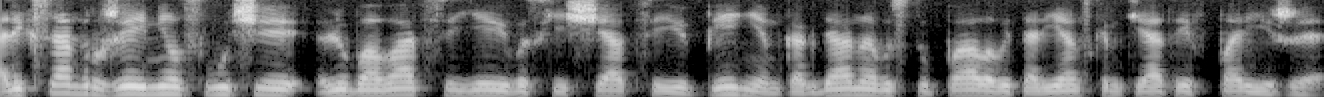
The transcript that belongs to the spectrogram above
Александр уже имел случай любоваться ею и восхищаться ее пением, когда она выступала в итальянском театре в Париже.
